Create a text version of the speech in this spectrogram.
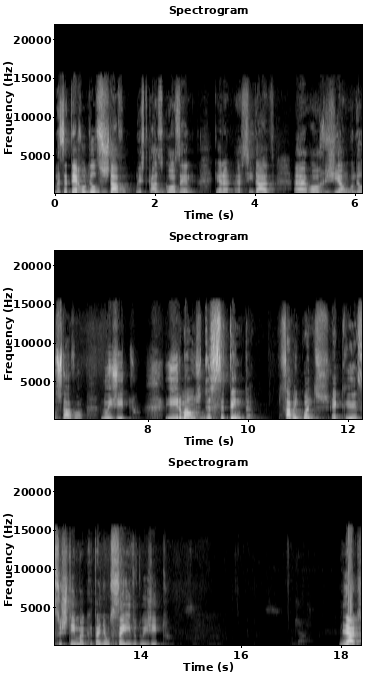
mas a terra onde eles estavam, neste caso Gozen, que era a cidade uh, ou a região onde eles estavam no Egito. E irmãos, de 70 Sabem quantos é que se estima que tenham saído do Egito? Milhares.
